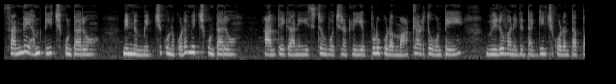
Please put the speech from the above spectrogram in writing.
సందేహం తీర్చుకుంటారు. నిన్ను మెచ్చుకుని కూడా మెచ్చుకుంటారు. అంతేగాని ఇష్టం వచ్చినట్లు ఎప్పుడు కూడా మాట్లాడుతూ ఉంటే విలువ అనేది తగ్గించుకోవడం తప్ప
